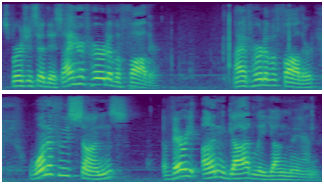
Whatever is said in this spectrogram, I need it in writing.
Spurgeon said this I have heard of a father. I have heard of a father, one of whose sons, a very ungodly young man,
